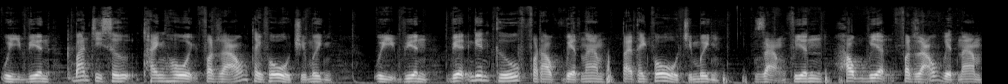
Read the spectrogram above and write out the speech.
Ủy viên Ban trị sự Thành hội Phật giáo Thành phố Hồ Chí Minh, Ủy viên Viện Nghiên cứu Phật học Việt Nam tại Thành phố Hồ Chí Minh, giảng viên Học viện Phật giáo Việt Nam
